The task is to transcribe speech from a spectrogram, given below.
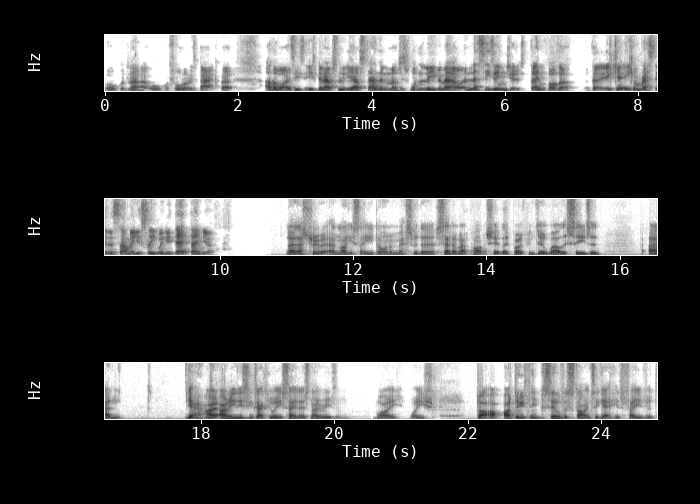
awkward yeah. uh, awkward fall on his back. But otherwise, he's he's been absolutely outstanding, and I just wouldn't leave him out unless he's injured. Don't bother. He can he can rest in the summer. You sleep when you're dead, don't you? No, that's true. And like you say, you don't want to mess with a centre back partnership. They've both been doing well this season, and yeah, I, I mean it's exactly what you say. There's no reason why why you should but I, I do think Silva's starting to get his favoured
